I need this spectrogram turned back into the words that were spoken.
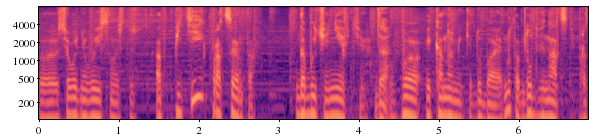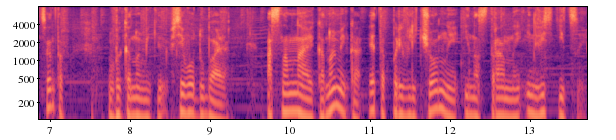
э, сегодня выяснилось, то есть от 5% добычи нефти Да. в экономике Дубая, ну там до 12% в экономике всего Дубая. Основная экономика – это привлеченные иностранные инвестиции.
